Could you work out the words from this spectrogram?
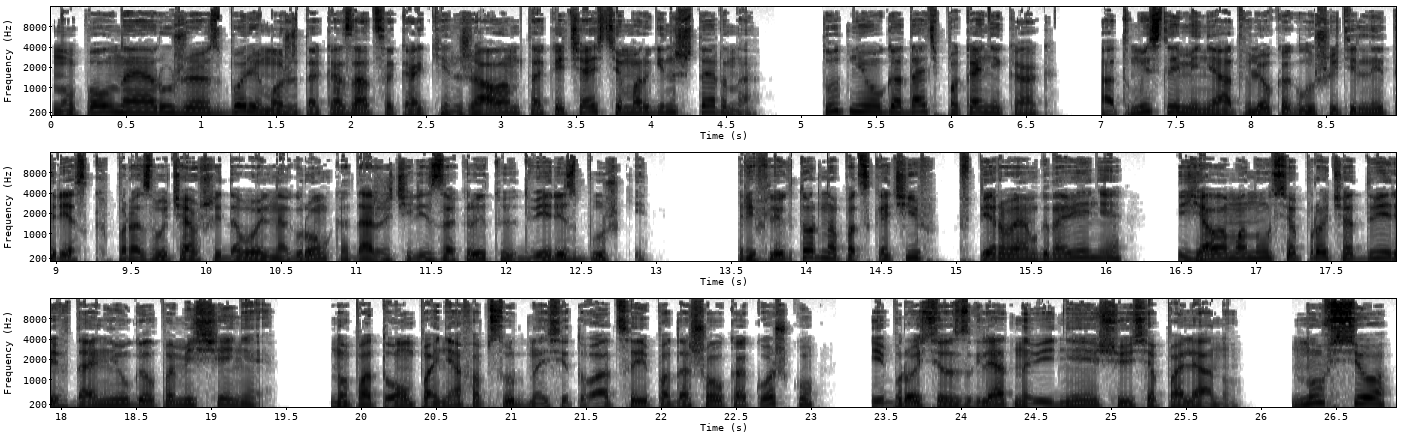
Но полное оружие в сборе может оказаться как кинжалом, так и частью Моргенштерна. Тут не угадать пока никак. От мысли меня отвлек оглушительный треск, прозвучавший довольно громко даже через закрытую дверь избушки. Рефлекторно подскочив, в первое мгновение, я ломанулся прочь от двери в дальний угол помещения но потом, поняв абсурдной ситуации, подошел к окошку и бросил взгляд на виднеющуюся поляну. Ну все,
